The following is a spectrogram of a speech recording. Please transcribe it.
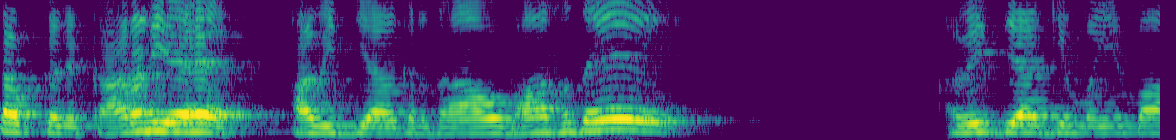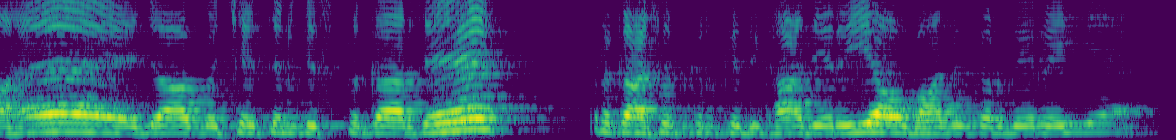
तब कहते कारण यह है, अविद्या भाषते अविद्या की महिमा है, जो आपको चैतन्य किस प्रकार से प्रकाशित करके दिखा दे रही है अवभाषित कर दे रही है।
